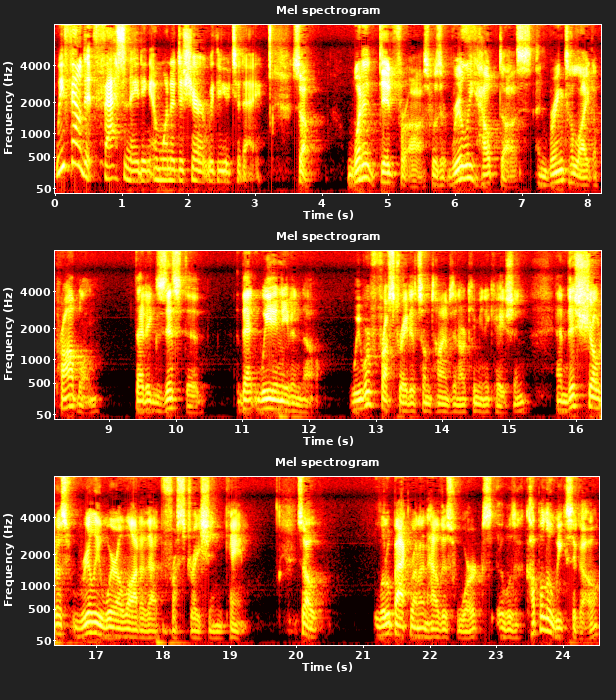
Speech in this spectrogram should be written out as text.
we found it fascinating and wanted to share it with you today. So, what it did for us was it really helped us and bring to light a problem that existed that we didn't even know. We were frustrated sometimes in our communication, and this showed us really where a lot of that frustration came. So, a little background on how this works. It was a couple of weeks ago.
